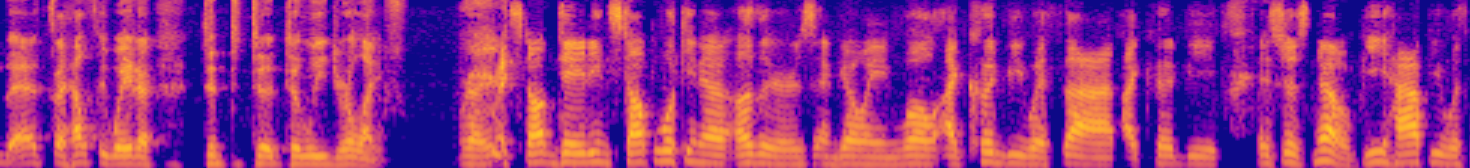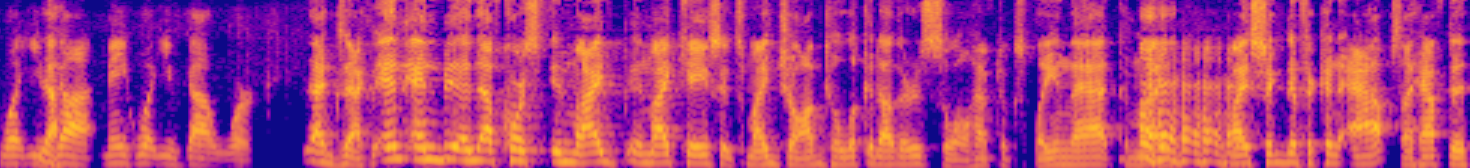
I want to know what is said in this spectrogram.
that's a healthy way to to, to, to lead your life? Right? Stop dating, stop looking at others and going, well, I could be with that. I could be. It's just no, be happy with what you've yeah. got, make what you've got work. Exactly, and, and and of course, in my in my case, it's my job to look at others, so I'll have to explain that to my my significant apps. I have to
